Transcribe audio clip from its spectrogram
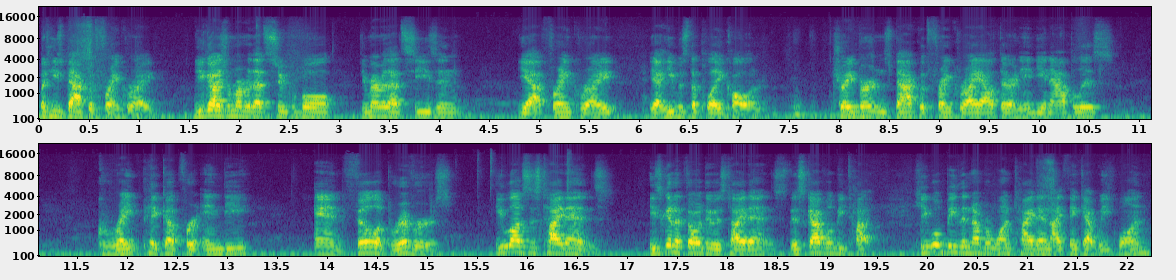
but he's back with Frank Reich. You guys remember that Super Bowl? Do you remember that season? Yeah, Frank Reich. Yeah, he was the play caller. Trey Burton's back with Frank Reich out there in Indianapolis. Great pickup for Indy. And Philip Rivers, he loves his tight ends. He's gonna throw to his tight ends. This guy will be tight. He will be the number one tight end, I think, at week one.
